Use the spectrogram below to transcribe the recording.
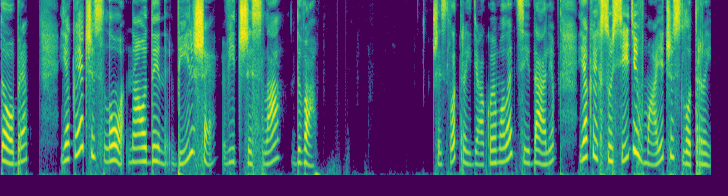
добре. Яке число на 1 більше від числа 2? Число 3, дякую, молодці. Далі. Яких сусідів має число 3?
